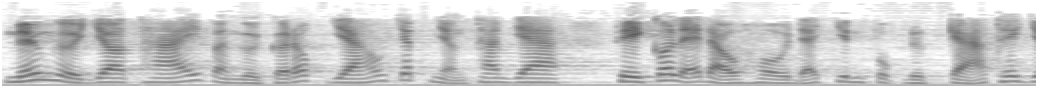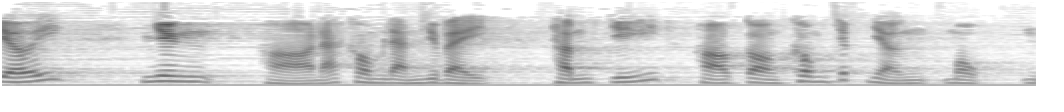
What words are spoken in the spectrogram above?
Nếu người Do Thái và người Cơ đốc giáo chấp nhận tham gia, thì có lẽ đạo hồi đã chinh phục được cả thế giới. Nhưng họ đã không làm như vậy. Thậm chí họ còn không chấp nhận một ừ,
